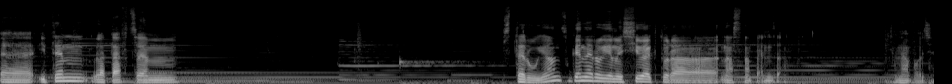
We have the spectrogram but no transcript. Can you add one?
E, I tym latawcem sterując, generujemy siłę, która nas napędza na wodzie.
